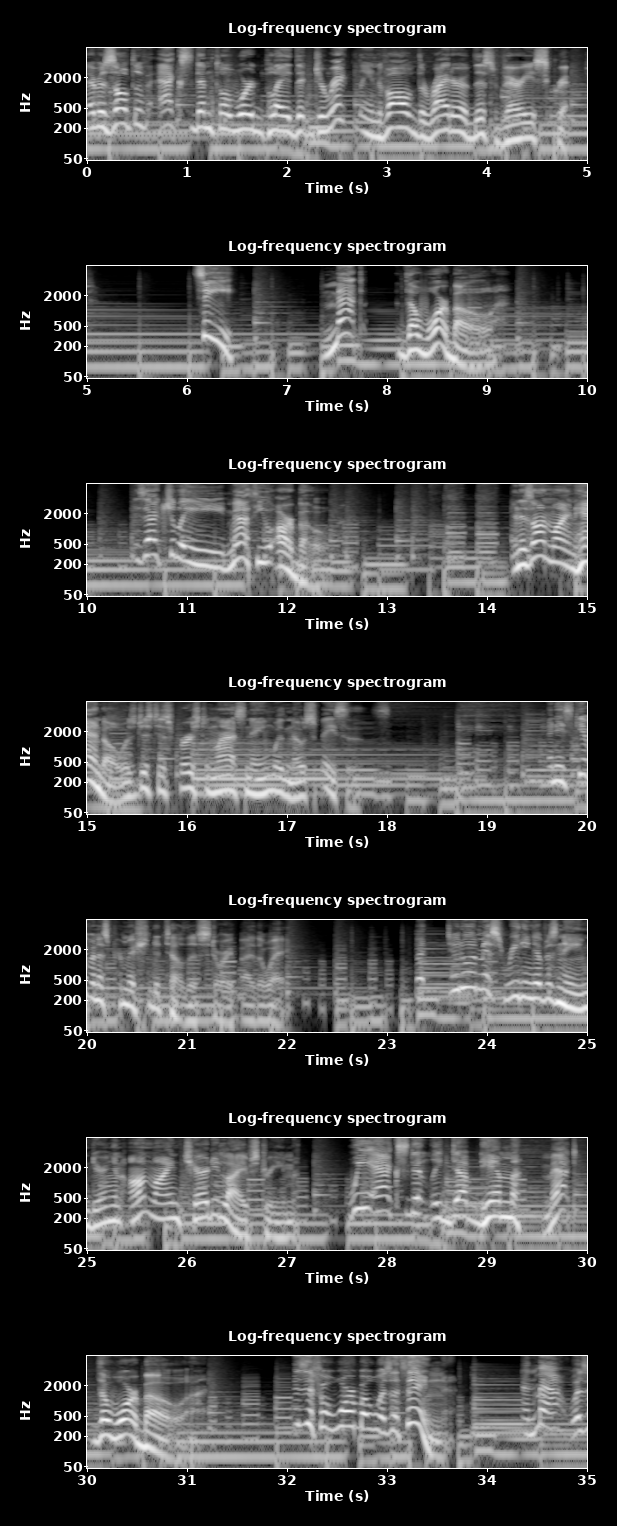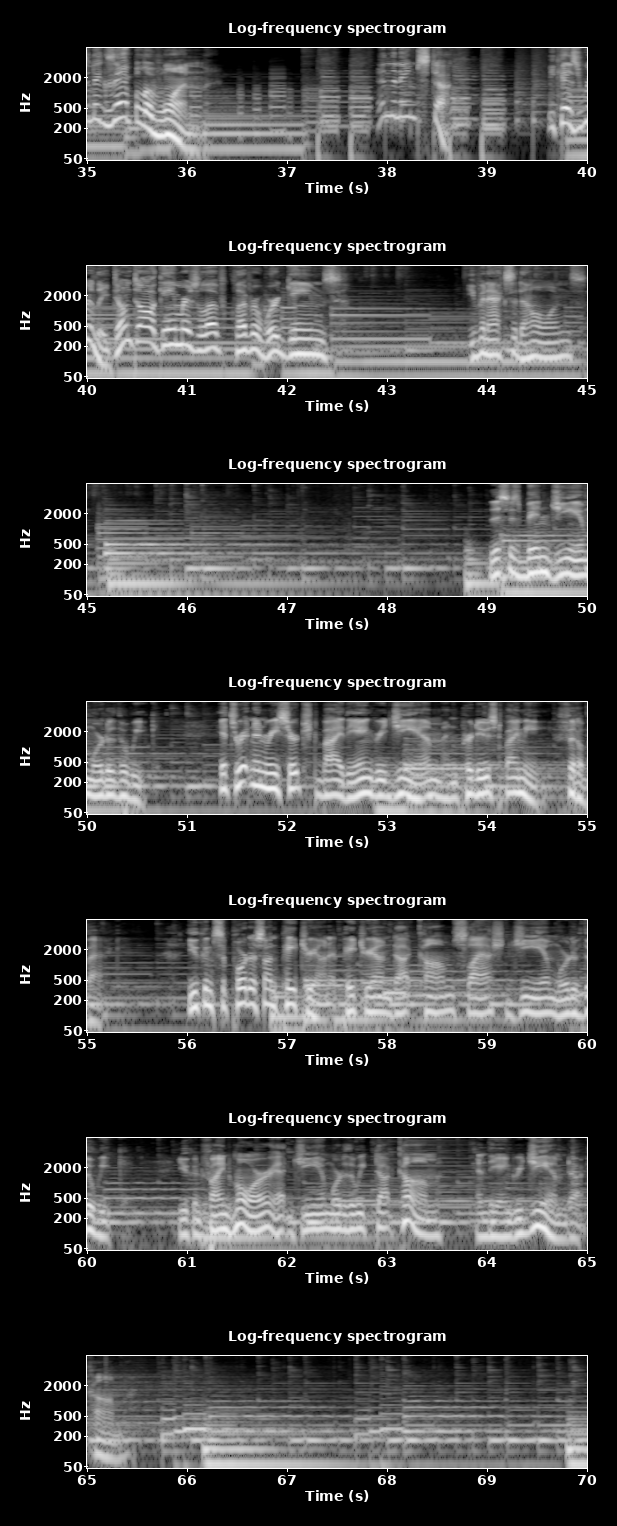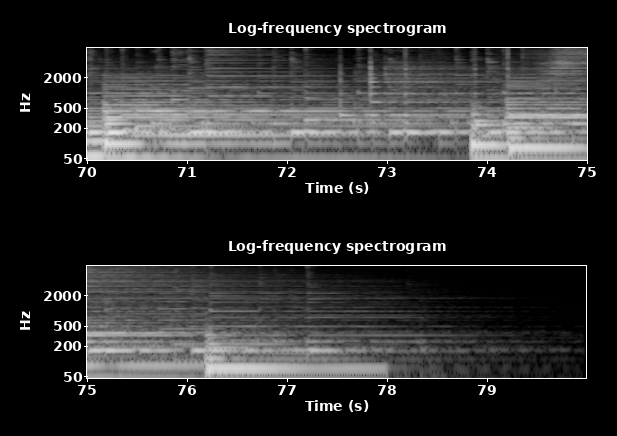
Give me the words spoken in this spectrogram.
a result of accidental wordplay that directly involved the writer of this very script. See, Matt the Warbo is actually Matthew Arbo. And his online handle was just his first and last name with no spaces and he's given us permission to tell this story, by the way. But due to a misreading of his name during an online charity livestream, we accidentally dubbed him Matt the Warbow. As if a warbow was a thing, and Matt was an example of one. And the name stuck. Because really, don't all gamers love clever word games? Even accidental ones? This has been GM Word of the Week. It's written and researched by the Angry GM and produced by me, Fiddleback. You can support us on Patreon at patreon.com slash gmwordoftheweek. You can find more at gmwordoftheweek.com and theangrygm.com.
